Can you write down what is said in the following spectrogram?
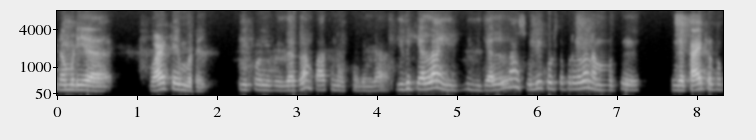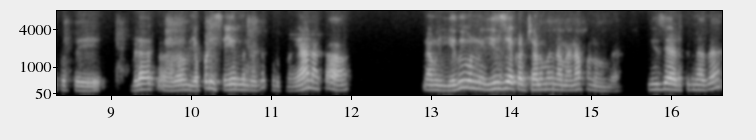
நம்முடைய வாழ்க்கை முறை இப்போ இப்போ இதெல்லாம் பார்த்துன்னு இருக்கோம் இல்லைங்களா? இதுக்கெல்லாம் இது இதெல்லாம் சொல்லி கொடுத்த பிறகுதான் நமக்கு இந்த காய்கல்ப பற்றி விளக்க அதாவது எப்படி செய்யறதுன்றத கொடுக்கணும். ஏன்னாக்கா நம்ம எது ஒன்று ஈஸியாக கிடைச்சாலுமே நம்ம என்ன பண்ணுவோங்க? ஈஸியாக எடுத்துக்கினாதான்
